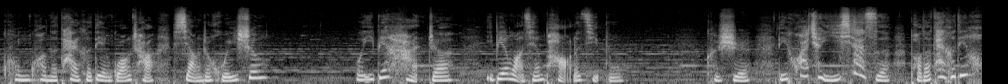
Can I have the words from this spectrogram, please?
空旷的太和殿广场响着回声，我一边喊着，一边往前跑了几步。可是梨花却一下子跑到太和殿后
